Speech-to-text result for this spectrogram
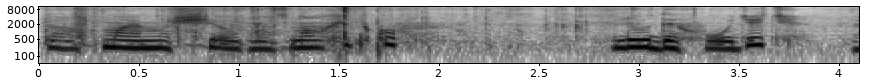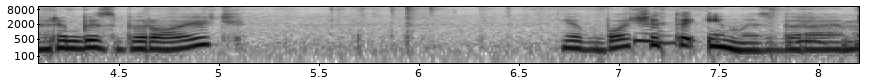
Так, маємо ще одну знахідку. Люди ходять, гриби збирають. Як бачите, і ми збираємо.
